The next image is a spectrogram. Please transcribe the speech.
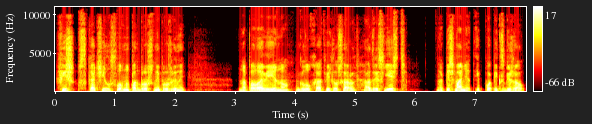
Фиш вскочил, словно подброшенный пружиной. «Наполовину», — глухо ответил Шарль. «Адрес есть, но письма нет, и Попик сбежал».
